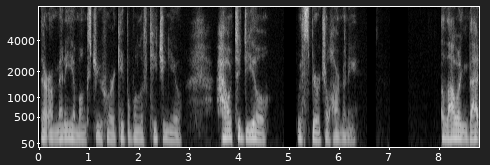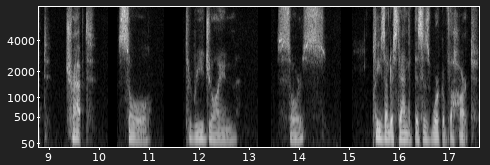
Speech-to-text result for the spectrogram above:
there are many amongst you who are capable of teaching you how to deal with spiritual harmony, allowing that trapped soul to rejoin source please understand that this is work of the heart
